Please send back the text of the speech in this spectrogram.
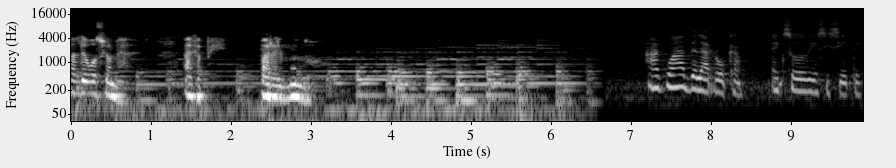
al devocional. Hágame para el mundo. Agua de la roca. Éxodo 17.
